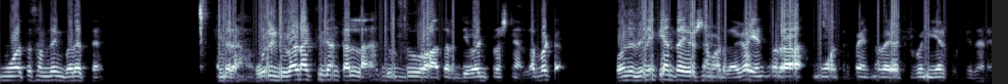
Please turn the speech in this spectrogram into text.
ಮೂವತ್ತು ಸಮಥಿಂಗ್ ಬರುತ್ತೆ. ಅಂದ್ರೆ, ಊರಿಗೆ ಡಿವೈಡ್ ಆಗ್ತಿದೆ ಅಂತಲ್ಲ, ದುಡ್ಡು ಆ ತರ ಡಿವೈಡ್ ಪ್ರಶ್ನೆ ಅಲ್ಲ ಬಟ್ ಒಂದು ದಿನಕ್ಕೆ ಅಂತ ಯೋಚನೆ ಮಾಡಿದಾಗ ಎಂಟ್ನೂರ ಮೂವತ್ತು ರೂಪಾಯಿ, ಎಂಟ್ನೂರ ಐವತ್ತು ರೂಪಾಯಿ ನಿಯರ್ ಕೊಟ್ಟಿದ್ದಾರೆ.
